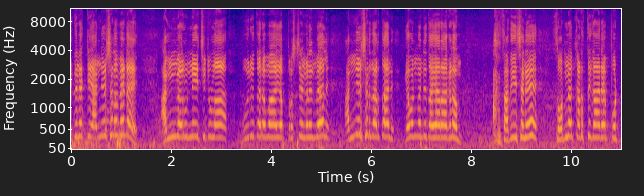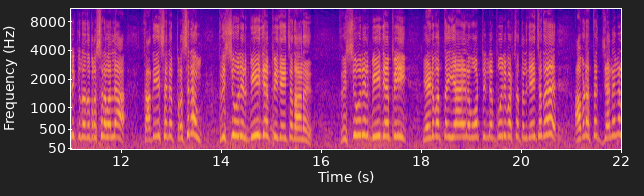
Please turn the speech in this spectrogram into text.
ഇതിനൊക്കെ അന്വേഷണം വേണ്ടേ? അൻവർ ഉന്നയിച്ചിട്ടുള്ള ഗുരുതരമായ പ്രശ്നങ്ങളിന്മേൽ അന്വേഷണം നടത്താൻ ഗവൺമെന്റ് തയ്യാറാകണം. സതീശന് സ്വർണക്കടത്തുകാരെ പൊട്ടിക്കുന്നത് പ്രശ്നമല്ല. സതീശന് പ്രശ്നം. തൃശ്ശൂരിൽ ബി ജെ പി ജയിച്ചതാണ്. തൃശ്ശൂരിൽ ബി ജെ പി എഴുപത്തയ്യായിരം വോട്ടിന്റെ ഭൂരിപക്ഷത്തിൽ ജയിച്ചത്. അവിടുത്തെ ജനങ്ങൾ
